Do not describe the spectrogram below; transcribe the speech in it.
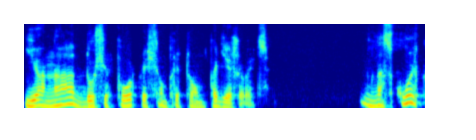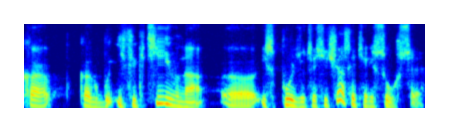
и она до сих пор при всем при том поддерживается насколько как бы эффективно э, используются сейчас эти ресурсы,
